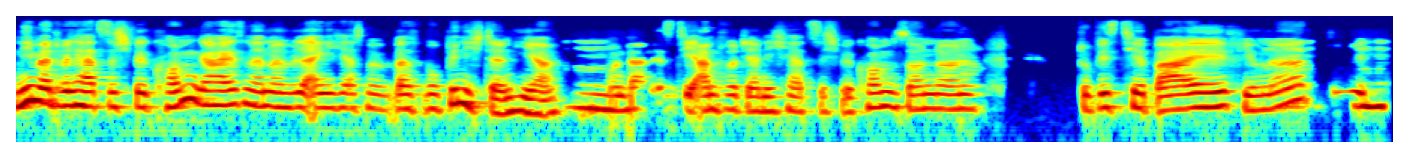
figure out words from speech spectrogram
niemand will herzlich willkommen geheißen werden, man will eigentlich erstmal, was, wo bin ich denn hier? Mhm. Und dann ist die Antwort ja nicht herzlich willkommen, sondern du bist hier bei Fiona, die Mhm.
